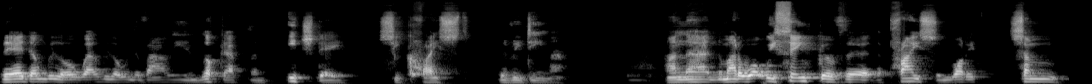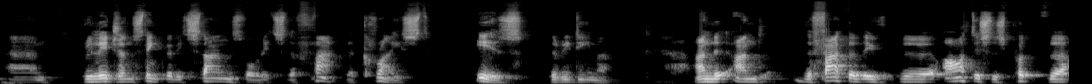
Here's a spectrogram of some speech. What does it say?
there down below, well below in the valley, and look up and each day see Christ the Redeemer. And uh, no matter what we think of the, the price and what it, some um, religions think that it stands for, it's the fact that Christ is the Redeemer. And, and the fact that the artist has put the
